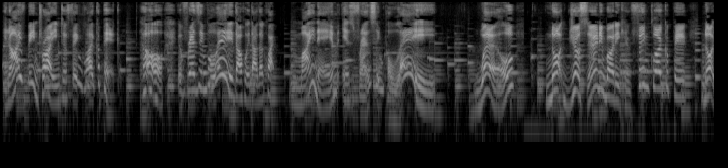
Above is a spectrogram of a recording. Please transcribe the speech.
and I've been trying to think like a pig. 哦，Francine Polay 倒回答得快。My name is Francine Polay. Well, Not just anybody can think like a pig. Not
